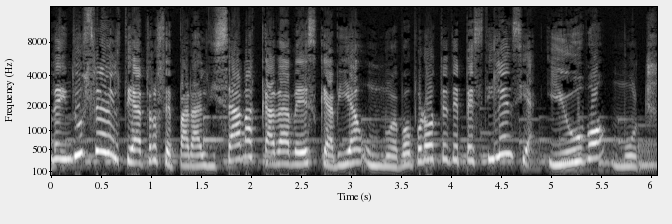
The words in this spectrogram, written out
La industria del teatro se paralizaba cada vez que había un nuevo brote de pestilencia y hubo muchos.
